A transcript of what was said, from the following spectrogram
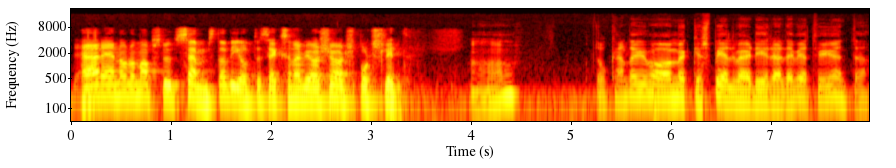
Det här är en av de absolut sämsta V86 vi har kört sportsligt. Mm. Då kan det ju vara mycket spelvärde i det, det vet vi ju inte.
